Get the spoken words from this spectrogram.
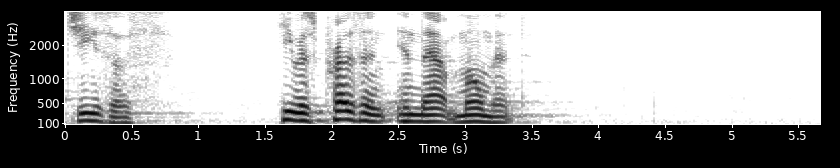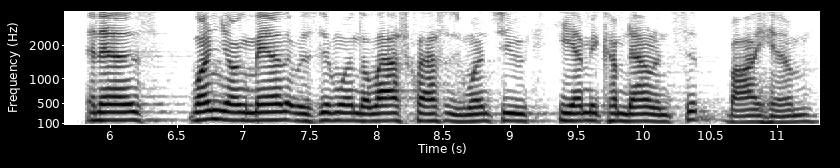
Jesus. He was present in that moment. And as one young man that was in one of the last classes we went to, he had me come down and sit by him.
